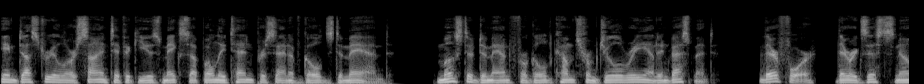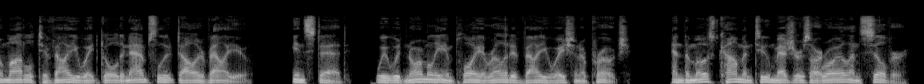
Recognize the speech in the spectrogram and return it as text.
Industrial or scientific use makes up only 10% of gold's demand. Most of demand for gold comes from jewelry and investment. Therefore, there exists no model to evaluate gold in absolute dollar value. Instead, we would normally employ a relative valuation approach. And the most common two measures are oil and silver.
